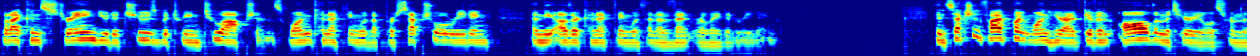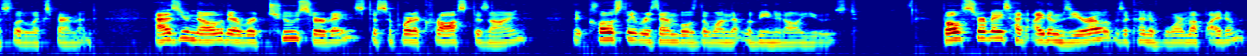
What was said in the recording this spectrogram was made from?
but I constrained you to choose between two options, one connecting with a perceptual reading and the other connecting with an event-related reading. In section 5.1 here, I've given all the materials from this little experiment. As you know, there were two surveys to support a cross design that closely resembles the one that Levin et al. used. Both surveys had item zero, it was a kind of warm-up item.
